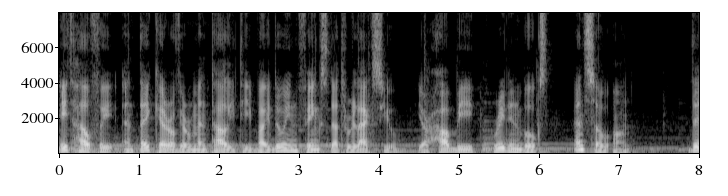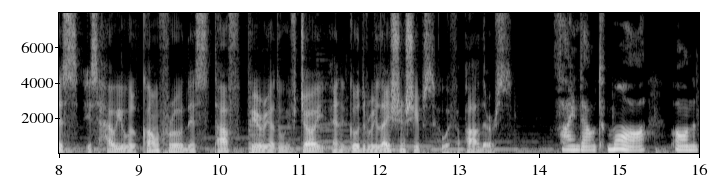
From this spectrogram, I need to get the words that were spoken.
eat healthy, and take care of your mentality by doing things that relax you your hobby, reading books, and so on. This is how you will come through this tough period with joy and good relationships with others. Find out more on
